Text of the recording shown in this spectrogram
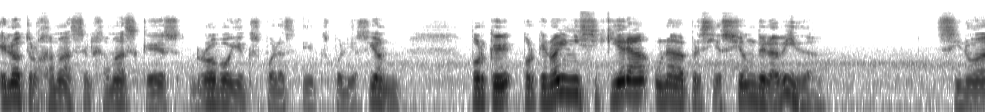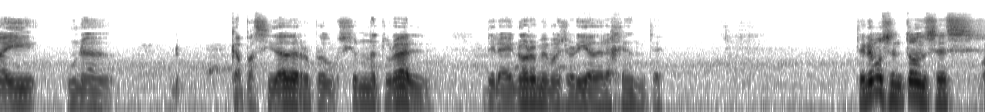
el otro jamás, el jamás que es robo y expoliación, porque, porque no hay ni siquiera una apreciación de la vida, sino hay una capacidad de reproducción natural de la enorme mayoría de la gente. Tenemos entonces,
